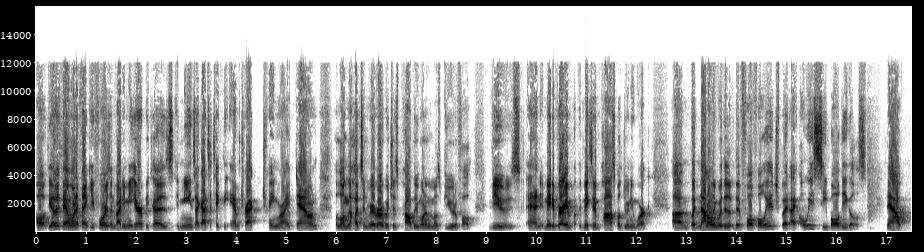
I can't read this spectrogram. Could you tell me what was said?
oh, the other thing I want to thank you for is inviting me here because it means I got to take the Amtrak train ride down along the Hudson River, which is probably one of the most beautiful views, and it made it very it makes it impossible to do any work. Um, but not only were the, the fall foliage, but I always see bald eagles. Now,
